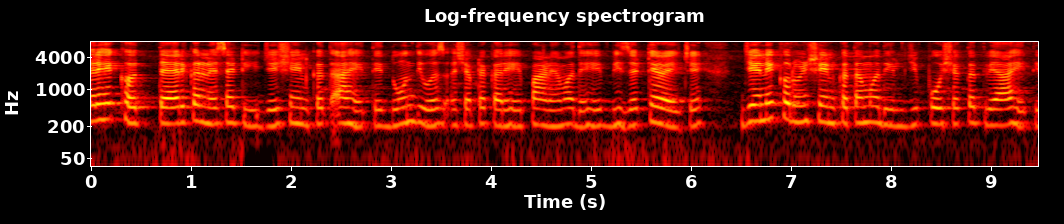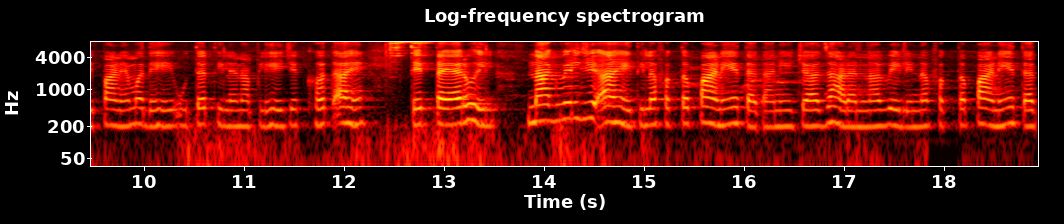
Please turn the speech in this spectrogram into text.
तर हे खत तयार करण्यासाठी जे शेणखत आहे ते दोन दिवस अशा प्रकारे हे पाण्यामध्ये हे भिजत ठेवायचे. जेणेकरून शेणखतामधील जी पोषक तत्वे आहेत ती पाण्यामध्ये हे उतरतील आणि आपले हे जे खत आहे ते तयार होईल. नागवेल जी आहे तिला फक्त पाणी येतात आणि ज्या झाडांना वेलींना फक्त पाणी येतात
